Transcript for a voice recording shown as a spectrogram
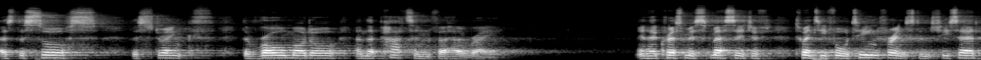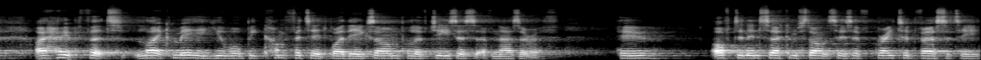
as the source, the strength, the role model, and the pattern for her reign. In her Christmas message of 2014, for instance, she said, I hope that, like me, you will be comforted by the example of Jesus of Nazareth, who, often in circumstances of great adversity,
